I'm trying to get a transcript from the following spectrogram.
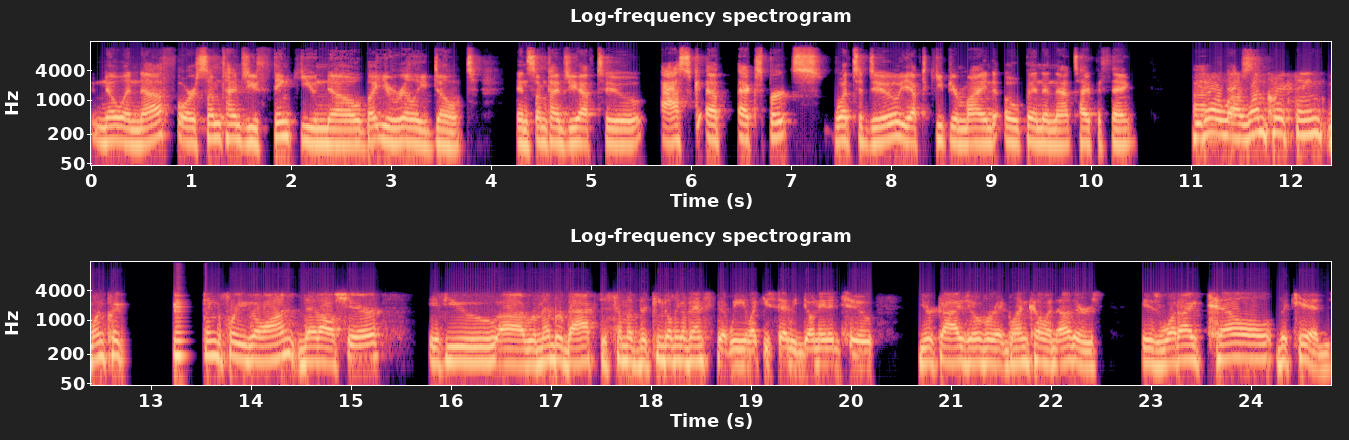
know enough or sometimes you think you know but you really don't and sometimes you have to ask experts what to do you have to keep your mind open and that type of thing you know uh, one quick thing one quick thing before you go on that i'll share if you uh, remember back to some of the team building events that we like you said we donated to your guys over at glencoe and others is what i tell the kids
